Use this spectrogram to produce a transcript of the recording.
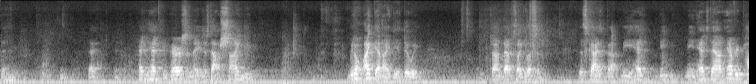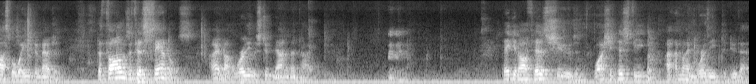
than you. That head to head comparison, they just outshine you. We don't like that idea, do we? John Baptist's like, listen, this guy's about me, head, me heads down every possible way you can imagine. The thongs of his sandals, I am not worthy to stoop down and untie taking off his shoes and washing his feet, I, am not even worthy to do that.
